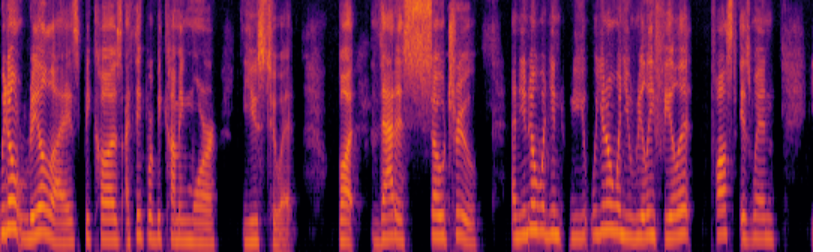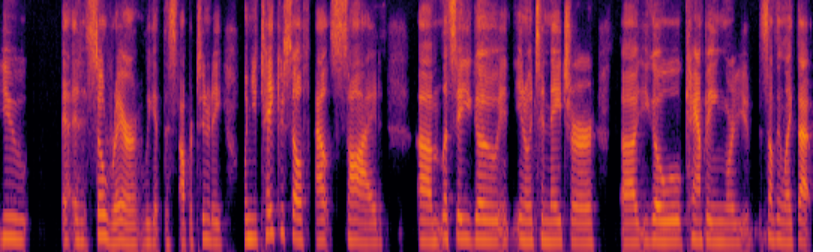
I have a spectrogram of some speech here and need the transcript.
We don't realize because I think we're becoming more used to it. But that is so true. And you know when you you you know when you really feel it, Faust, is when you it's so rare we get this opportunity when you take yourself outside um, let's say you go you know into nature uh, you go camping or you, something like that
